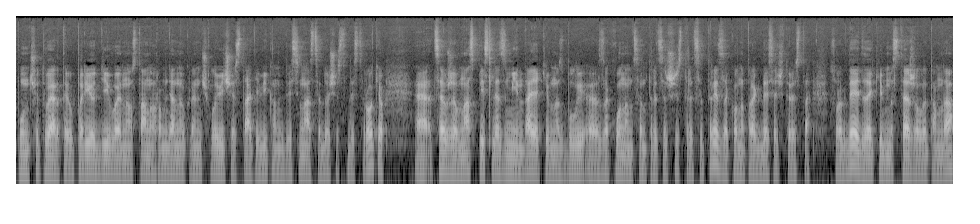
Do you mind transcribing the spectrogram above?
пункт 4. У період дії воєнного стану громадяни України чоловічої статі віком від 18 до 60 років. е, Це вже в нас після змін, да, які в нас були е, законом цим 3633, законопроект 10449, за яким ми стежили там. Да,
